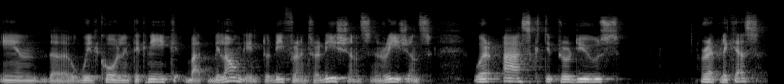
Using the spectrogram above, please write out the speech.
in the wheel coiling technique but belonging to different traditions and regions, were asked to produce replicas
